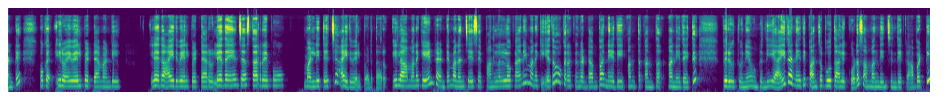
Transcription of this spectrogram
అంటే ఒక ఇరవై వేలు పెట్టామండి లేదా ఐదు వేలు పెట్టారు లేదా ఏం చేస్తారు రేపు? మళ్ళీ తెచ్చి ఐదు వేలు పెడతారు. ఇలా మనకి ఏంటంటే మనం చేసే పనులలో కానీ మనకి ఏదో ఒక రకంగా డబ్బు అనేది అంతకంత అనేది అయితే పెరుగుతూనే ఉంటుంది. ఈ ఐదు అనేది పంచభూతాలకు కూడా సంబంధించిందే. కాబట్టి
